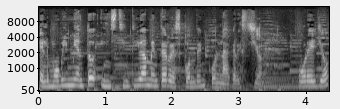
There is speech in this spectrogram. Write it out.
el movimiento instintivamente responden con la agresión. Por ello,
